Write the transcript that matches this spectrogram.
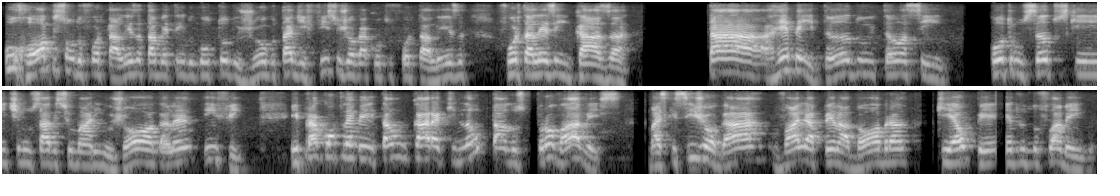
O Robson do Fortaleza tá metendo gol todo jogo, tá difícil jogar contra o Fortaleza. Fortaleza em casa tá arrebentando, então assim, contra um Santos que a gente não sabe se o Marinho joga, né? Enfim. E para complementar, um cara que não tá nos prováveis, mas que se jogar, vale a pena a dobra, que é o Pedro do Flamengo.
